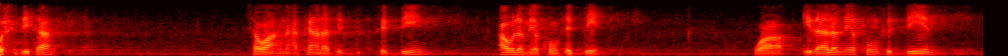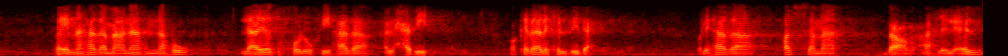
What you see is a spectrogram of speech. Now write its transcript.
أحدث سواء أكان في الدين أو لم يكن في الدين. وإذا لم يكن في الدين فإن هذا معناه أنه لا يدخل في هذا الحديث وكذلك البدع. ولهذا قسم بعض أهل العلم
